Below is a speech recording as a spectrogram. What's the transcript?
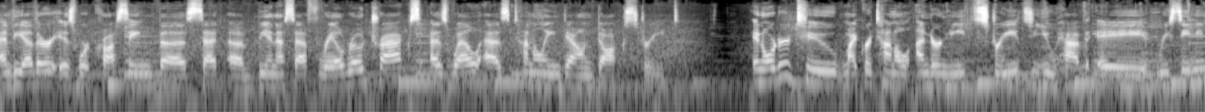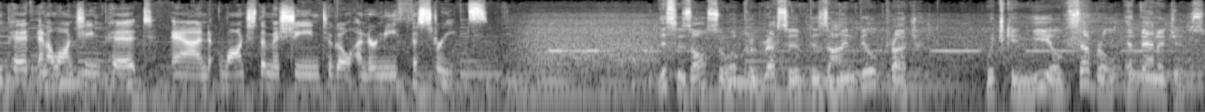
and the other is we're crossing the set of BNSF railroad tracks as well as tunneling down Dock Street. In order to microtunnel underneath streets, you have a receiving pit and a launching pit and launch the machine to go underneath the streets. This is also a progressive design build project, which can yield several advantages.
